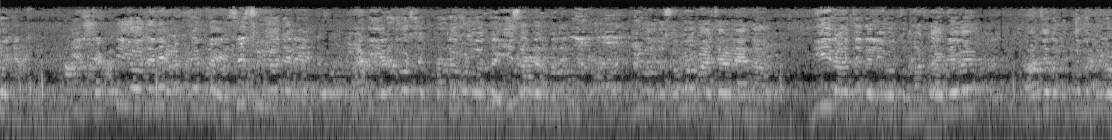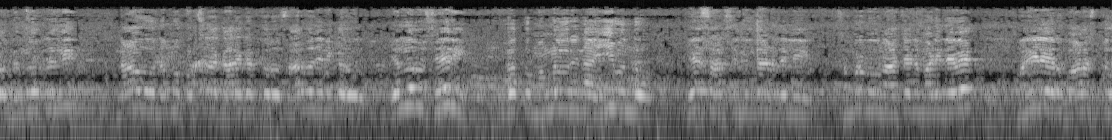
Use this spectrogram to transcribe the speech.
ಯೋಜನೆ. ಈ ಶಕ್ತಿ ಯೋಜನೆ ಅತ್ಯಂತ ಯಶಸ್ವಿ ಯೋಜನೆ ಹಾಗೆ ಎರಡು ವರ್ಷ ಪೂರ್ಣಗೊಳ್ಳುವಂತಹ ಈ ಸಂದರ್ಭದಲ್ಲಿ ಈ ಒಂದು ಸಂಭ್ರಮಾಚರಣೆಯನ್ನು ಈ ರಾಜ್ಯದಲ್ಲಿ ಇವತ್ತು ಮಾಡ್ತಾ ಇದ್ದೇವೆ. ರಾಜ್ಯದ ಮುಖ್ಯಮಂತ್ರಿಗಳು ಬೆಂಗಳೂರಿನಲ್ಲಿ, ನಾವು ನಮ್ಮ ಪಕ್ಷದ ಕಾರ್ಯಕರ್ತರು, ಸಾರ್ವಜನಿಕರು ಎಲ್ಲರೂ ಸೇರಿ ಇವತ್ತು ಮಂಗಳೂರಿನ ಈ ಒಂದು ಕೆಎಸ್ಆರ್ಸಿ ನಿಲ್ದಾಣದಲ್ಲಿ ಸಂಭ್ರಮವನ್ನು ಆಚರಣೆ ಮಾಡಿದ್ದೇವೆ. ಮಹಿಳೆಯರು ಬಹಳಷ್ಟು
